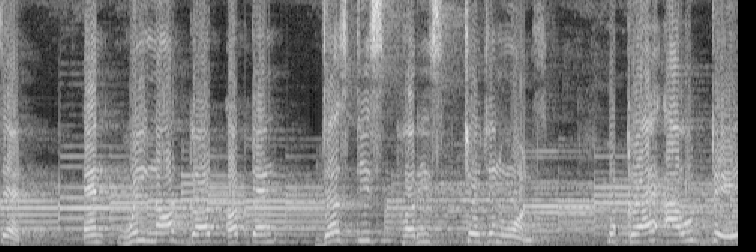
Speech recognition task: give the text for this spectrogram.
said, and will not God obtain justice for his chosen ones, who cry out day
